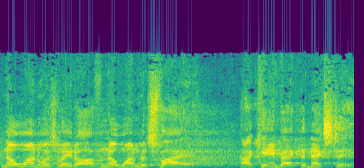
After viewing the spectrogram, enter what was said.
No one was laid off, no one was fired. I came back the next day.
